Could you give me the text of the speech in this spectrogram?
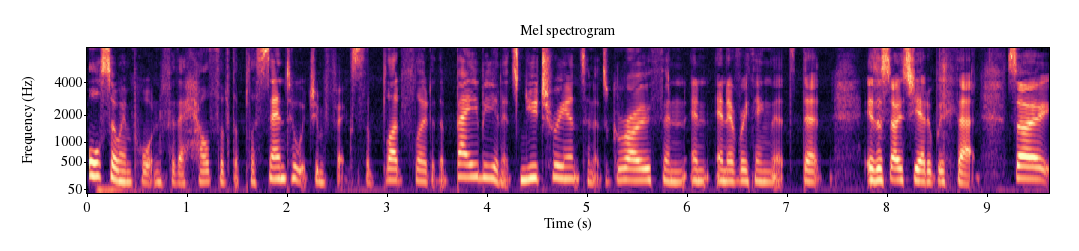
also important for the health of the placenta, which affects the blood flow to the baby and its nutrients and its growth and, and, and everything that, that is associated with that. So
